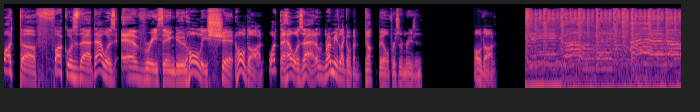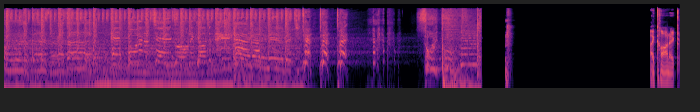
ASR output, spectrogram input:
what the fuck was that? That was everything, dude. Holy shit. Hold on. What the hell was that? It reminded me like of a duck bill for some reason. Hold on. Iconic.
